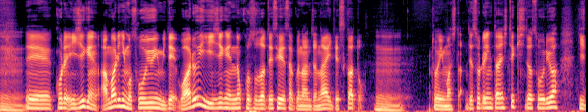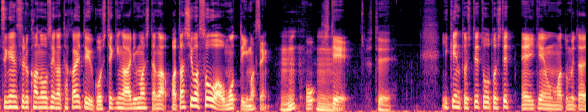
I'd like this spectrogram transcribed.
うん。でこれ異次元あまりにもそういう意味で悪い異次元の子育て政策なんじゃないですかと。うん。と言いました。でそれに対して岸田総理は実現する可能性が高いというご指摘がありましたが私はそうは思っていません。うん。を否定、否定意見として党として、えー意見をまとめた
